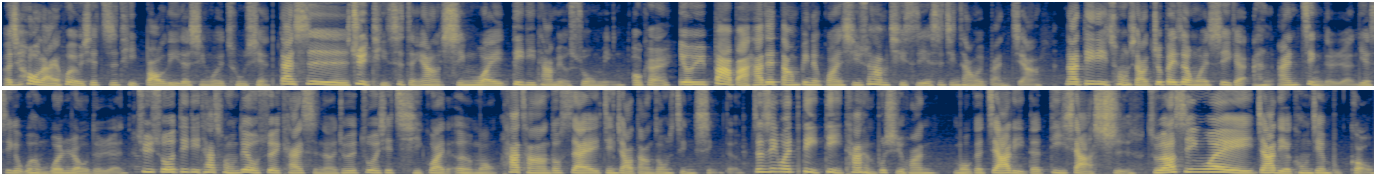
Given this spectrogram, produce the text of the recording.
而且后来会有一些肢体暴力的行为出现。但是具体是怎样行为，弟弟他没有说明。OK，由于爸爸他在当兵的关系，所以他们其实也是经常会搬家。那弟弟从小就被认为是一个很安静的人，也是一个很温柔的人。据说弟弟他从六岁开始呢，就会做一些奇怪的噩梦，他常常都是在尖叫当中惊醒的。这是因为弟弟他很不喜欢某个家里的地下室，主要是因为家里的空间不够。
